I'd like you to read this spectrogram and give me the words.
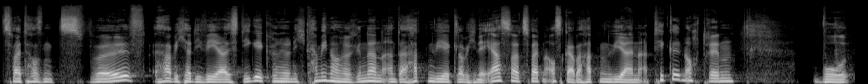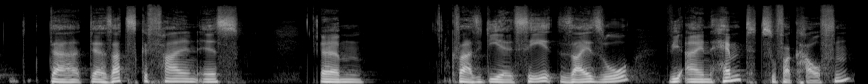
2012 habe ich ja die WASD gegründet und ich kann mich noch erinnern, an da hatten wir, glaube ich, in der ersten oder zweiten Ausgabe hatten wir einen Artikel noch drin, wo da der Satz gefallen ist, ähm, quasi DLC sei so, wie ein Hemd zu verkaufen,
